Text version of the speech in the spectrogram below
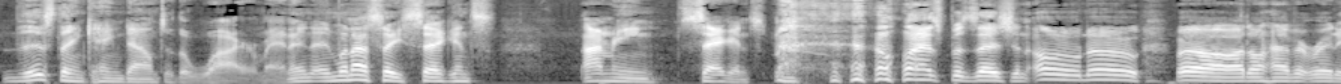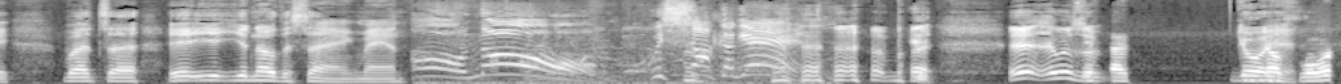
this thing came down to the wire, man. And and when I say seconds, I mean seconds. Last possession. Oh no! Well, I don't have it ready. But uh, y- y- you know the saying, man. Oh no! We suck again! but it, it was a. Yeah, Go you know, ahead. Florida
